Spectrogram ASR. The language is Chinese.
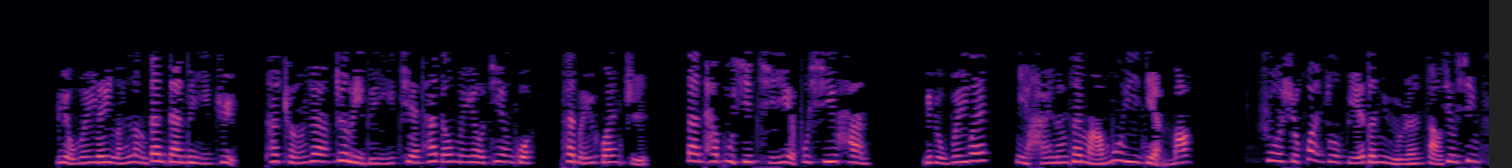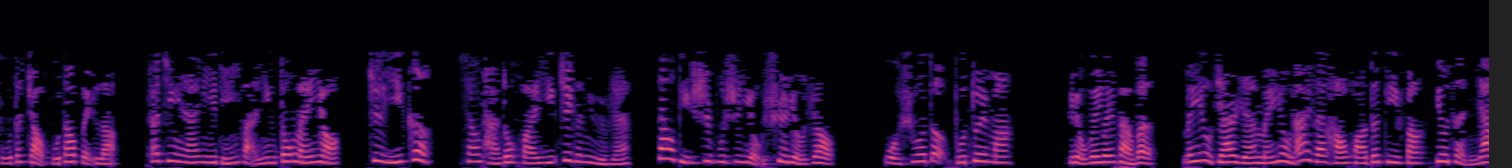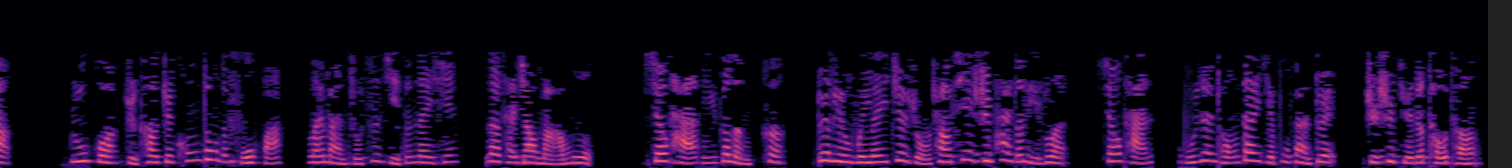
柳微微冷冷淡淡的一句，他承认这里的一切他都没有见过，叹为观止，但他不稀奇也不稀罕。柳微微。你还能再麻木一点吗？若是换做别的女人，早就幸福的找不到北了。她竟然一点反应都没有。这一刻，萧谈都怀疑这个女人到底是不是有血有肉。我说的不对吗？柳微微反问。没有家人，没有爱，在豪华的地方又怎样？如果只靠这空洞的浮华来满足自己的内心，那才叫麻木。萧谈一个冷喝。对柳微微这种超现实派的理论，萧谈不认同，但也不反对，只是觉得头疼。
